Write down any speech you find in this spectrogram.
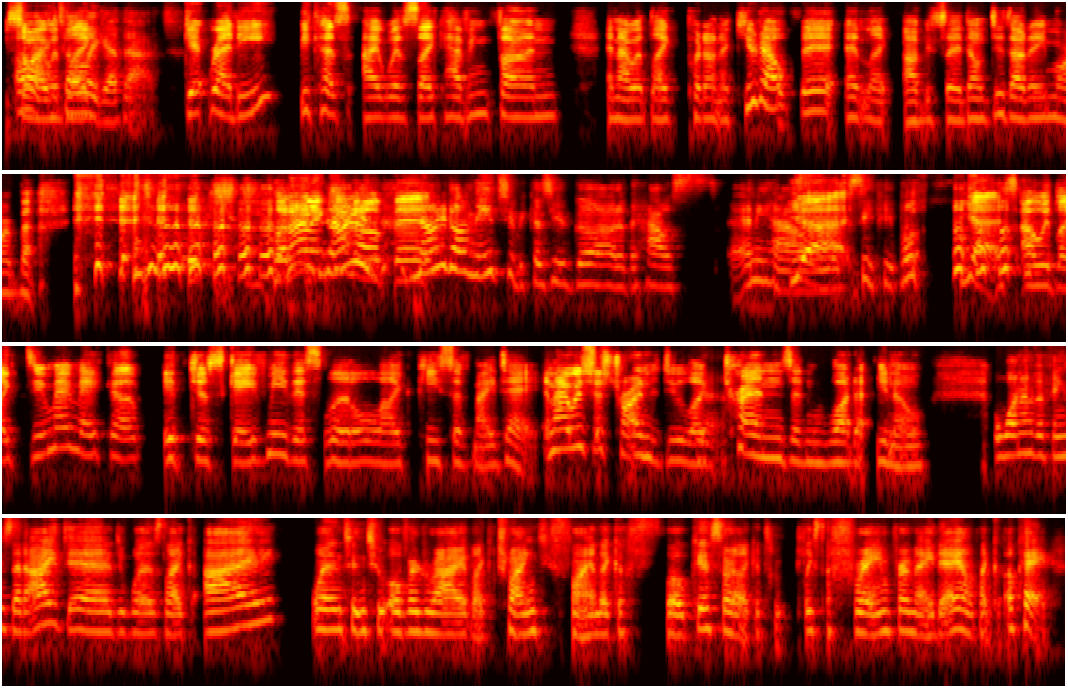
So Oh, I would totally like get that. get ready because I was like having fun and I would like put on a cute outfit and like obviously I don't do that anymore, but put on a cute you, outfit. now you don't need to because you go out of the house anyhow. Yeah. like, see people. yes, I would like do my makeup. It just gave me this little like piece of my day. And I was just trying to do like Yeah. trends and what, you know, One of the things that I did was like I went into overdrive, like trying to find like a focus or like at least a frame for my day. I was like, okay,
